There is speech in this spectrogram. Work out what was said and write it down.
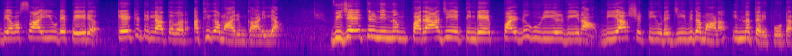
വ്യവസായിയുടെ പേര് കേട്ടിട്ടില്ലാത്തവർ അധികമാരും കാണില്ല. വിജയത്തിൽ നിന്നും പരാജയത്തിന്റെ പടുകുഴിയിൽ വീണ ബി ആർ ഷെട്ടിയുടെ ജീവിതമാണ് ഇന്നത്തെ റിപ്പോർട്ട്.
